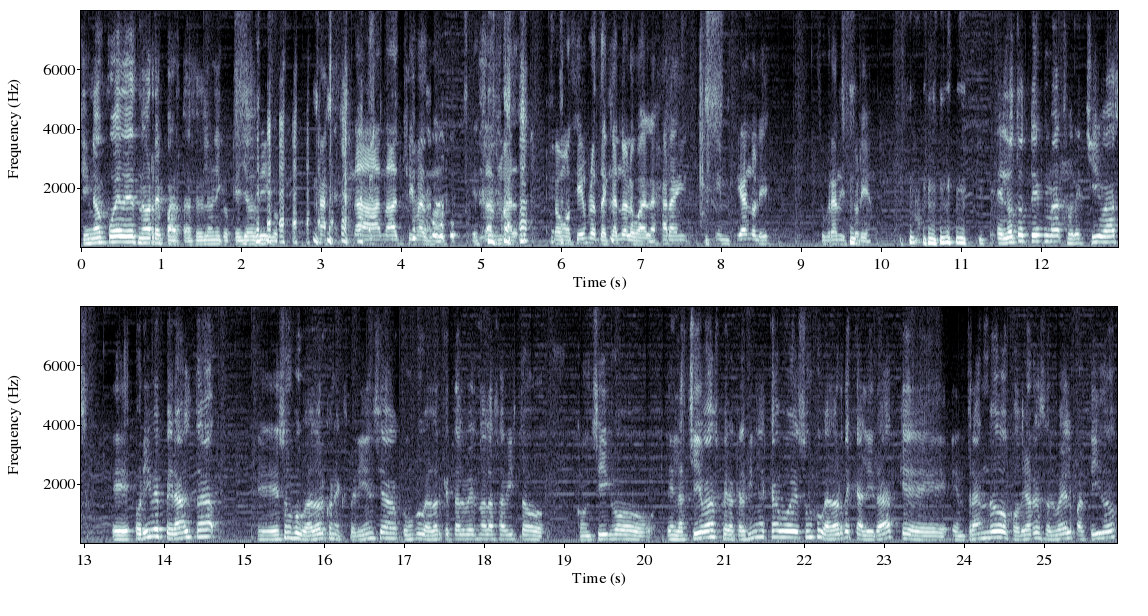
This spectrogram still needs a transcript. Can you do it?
Si no puedes, no repartas, es lo único que yo digo. no, no, Chivas no, estás mal. Como siempre atacando a Guadalajara y enviándole su gran historia. El otro tema sobre Chivas, eh, Oribe Peralta eh, es un jugador con experiencia, un jugador que tal vez no las ha visto consigo en las Chivas, pero que al fin y al cabo es un jugador de calidad que entrando podría resolver el partido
